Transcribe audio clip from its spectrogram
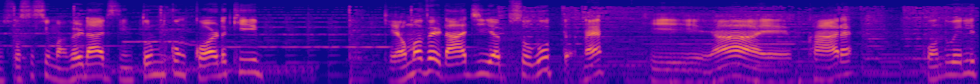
como se fosse assim, uma verdade, assim, todo mundo concorda que, que é uma verdade absoluta, né? Que ah, é, o cara, quando ele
